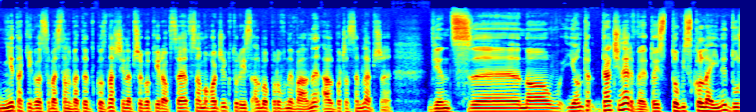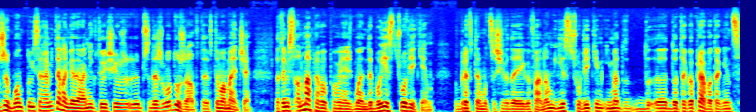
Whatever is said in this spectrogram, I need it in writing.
nie takiego Sebastian Vettel, tylko znacznie lepszego kierowcę w samochodzie, który jest albo porównywalny, albo czasem lepszy. Więc e, no i on traci nerwy. To jest, to jest kolejny duży błąd Louisa Hamiltona generalnie, który się już przydarzyło dużo w, te, w tym momencie. Natomiast on ma prawo popełniać błędy, bo jest człowiekiem, wbrew temu, co się wydaje jego fanom, jest człowiekiem i ma do, do, do tego prawo. Tak więc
